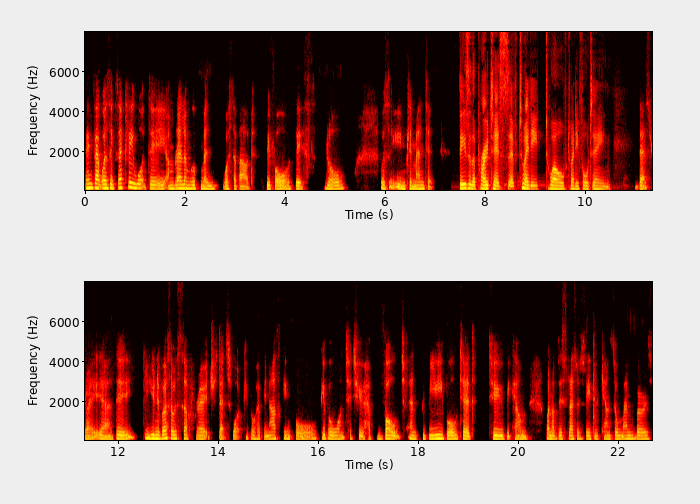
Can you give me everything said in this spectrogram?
I think that was exactly what the umbrella movement was about before this law was implemented. These are the protests of 2012, 2014. That's right. Yeah. The universal suffrage, that's what people have been asking for. People wanted to have vote and be voted to become one of these legislative council members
